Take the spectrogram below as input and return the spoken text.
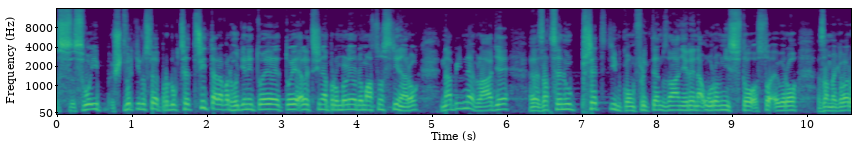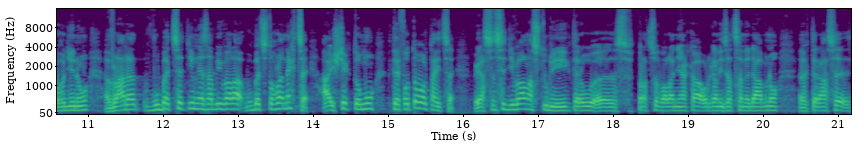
svoji čtvrtinu své produkce 3 terawatt hodiny, to je, to je elektřina pro milion domácností domácností na rok, nabídne vládě eh, za cenu před tím konfliktem, zná někde na úrovni 100, 100 euro za megawatt hodinu. Vláda vůbec se tím nezabývala, vůbec tohle nechce. A ještě k tomu, k té fotovoltaice. Já jsem se díval na studii, kterou eh, zpracovala nějaká organizace nedávno, eh, která se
